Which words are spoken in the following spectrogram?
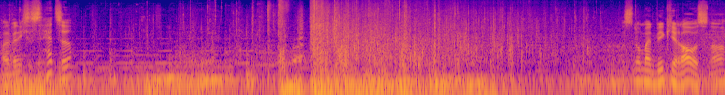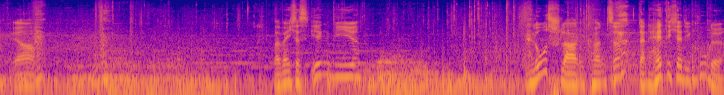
Weil wenn ich es hätte... Das ist nur mein Weg hier raus, ne? Ja. Weil wenn ich das irgendwie losschlagen könnte, dann hätte ich ja die Kugel.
